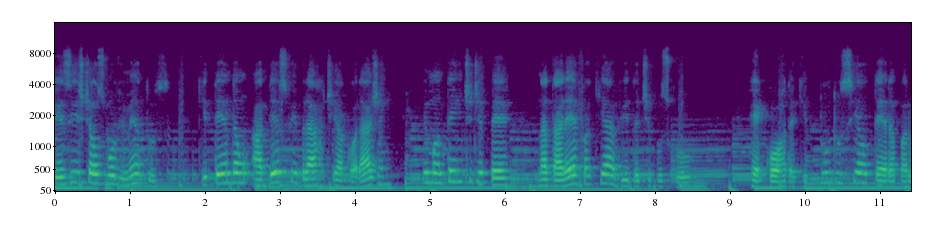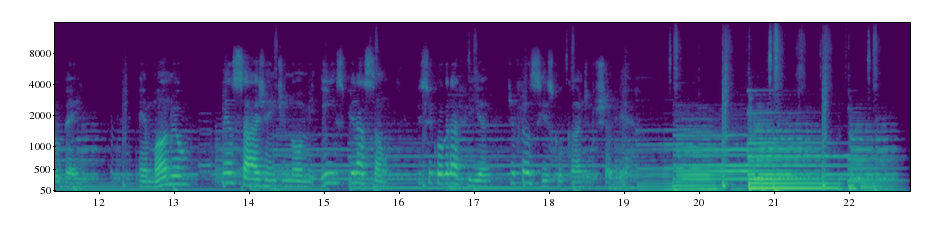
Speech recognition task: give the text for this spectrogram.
Resiste aos movimentos que tendam a desfibrar-te a coragem e mantém-te de pé na tarefa que a vida te buscou. Recorda que tudo se altera para o bem. Emmanuel, mensagem de nome e inspiração, psicografia de Francisco Cândido Xavier.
